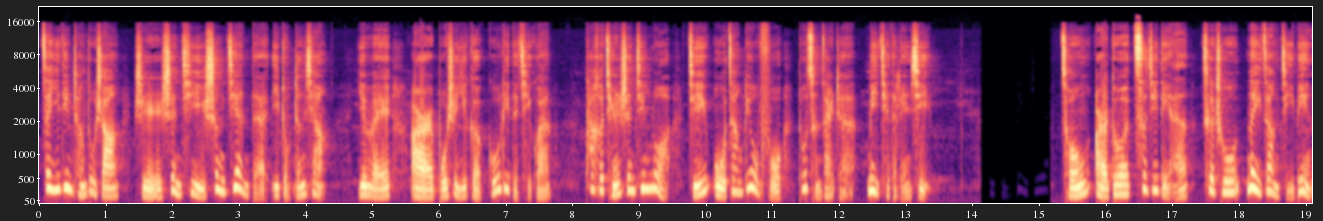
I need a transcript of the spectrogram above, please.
在一定程度上是肾气盛健的一种征象，因为耳不是一个孤立的器官。它和全身经络及五脏六腑都存在着密切的联系。从耳朵刺激点测出内脏疾病，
